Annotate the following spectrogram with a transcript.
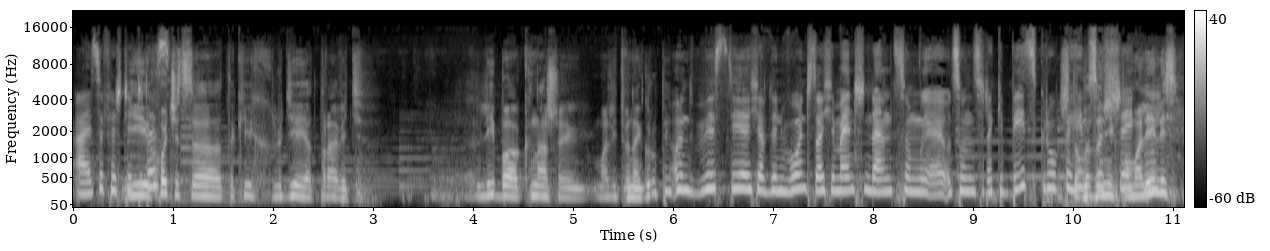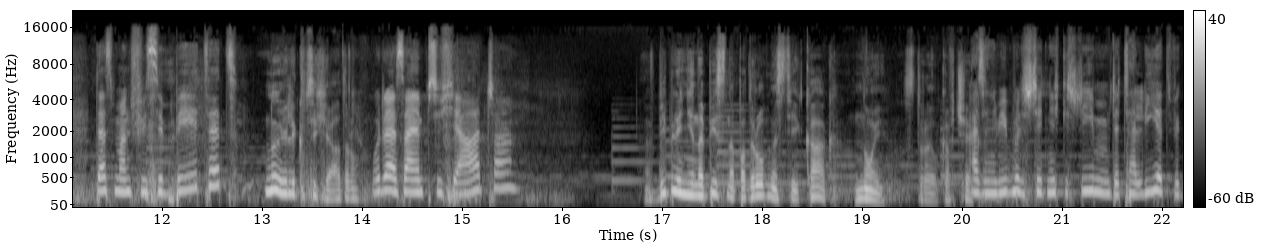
Also versteht И ihr das? хочется таких людей отправить э, либо к нашей молитвенной группе, Und wisst ihr, ich habe den Wunsch, solche Menschen dann zum, äh, zu unserer Gebetsgruppe чтобы за них hinzuschicken, помолились, dass man für sie betet. ну или к психиатру. Oder es sei ein Psychiater. В Библии не написано подробностей, как Ной строил ковчег. Also in der Bibel steht nicht geschrieben, detailliert, wie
